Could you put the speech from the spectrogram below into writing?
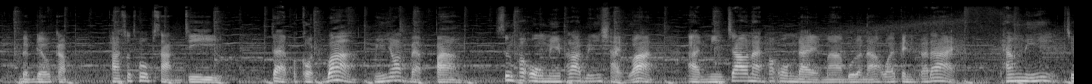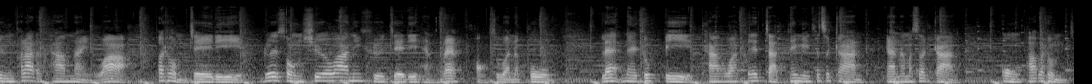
ำแบบเดียวกับพระสถูปสามจีแต่ปรากฏว่ามียอดแบบปาง ซึ่งพระองค์มีพระราชวินิจฉัยว่าอาจมีเจ้านายพระองค์ใดมาบูรณะไว้เป็นก็ได้ ทั้งนี้จึงพระราชทานไหนว่าปฐมเจดีย์ด้วยทรงเชื่อว่านี่คือเจดีย์แห่งแรกของสุวรรณภูมิ และในทุกปีทางวัดได้จัดให้มีเทศกาลงานนมัสการ องค์พระปฐมเจ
